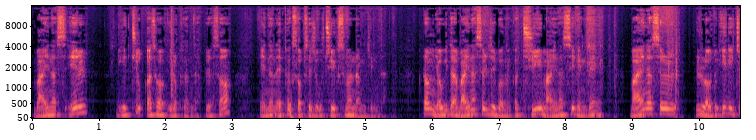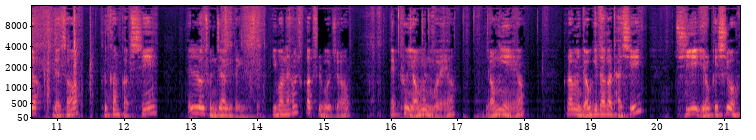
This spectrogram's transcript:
마이너스 1 이게 쭉 가서 이렇게 간다. 그래서 얘는 fx 없애주고 gx만 남긴다. 그럼 여기다 마이너스를 집어넣으니까 g 마이너스 1인데 마이너스를 넣어도 1이죠? 그래서 극한값이 1로 존재하게 되겠어요. 이번에 함수값을 보죠. f0은 뭐예요? 0이에요. 그러면 여기다가 다시 g 이렇게 씌워.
